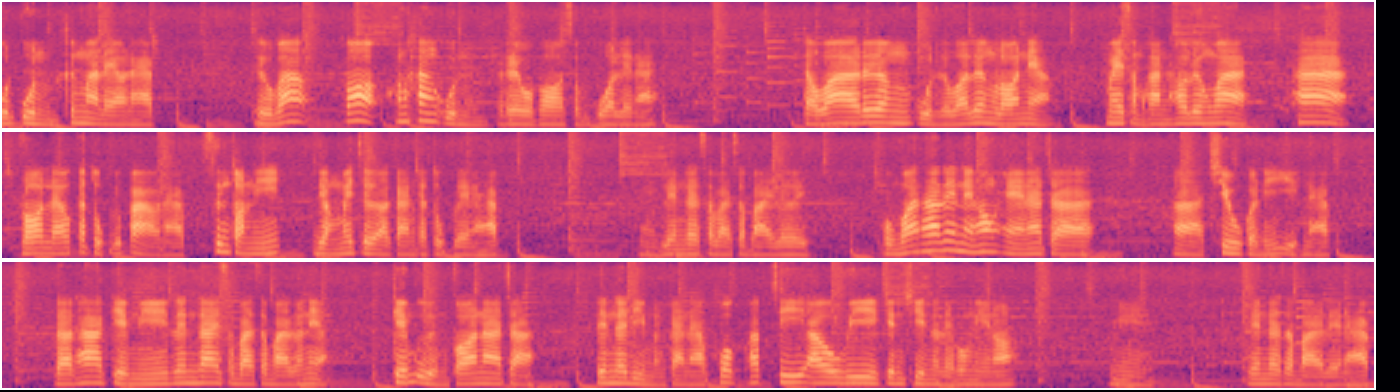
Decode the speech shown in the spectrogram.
อุ่นๆ ขึ้นมาแล้วนะครับ ถือว่าก็ค่อนข้างอุ่นเร็วพอสมควรเลยนะ แต่ว่าเรื่องอุ่นหรือว่าเรื่องร้อนเนี่ยไม่สำคัญเท่าเรื่องว่าถ้าร้อนแล้วกระตุกหรือเปล่านะครับ ซึ่งตอนนี้ยังไม่เจออาการกระตุกเลยนะครับ เล่นได้สบายๆเลย ผมว่าถ้าเล่นในห้องแอร์น่าจะาชิลกว่านี้อีกนะครับ แล้วถ้าเกมนี้เล่นได้สบายๆแล้วเนี่ย เกมอื่นก็น่าจะ เล่นได้ดีเหมือนกันนะครับ พวก PUBG RV Genshin อะไรพวกนี้เนาะนี่เล่นได้สบายเลยนะครับ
